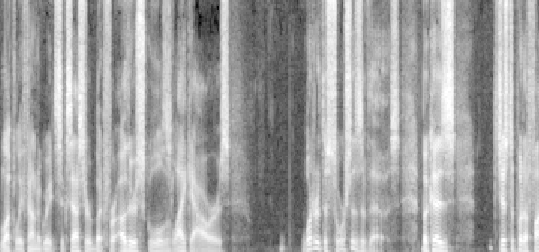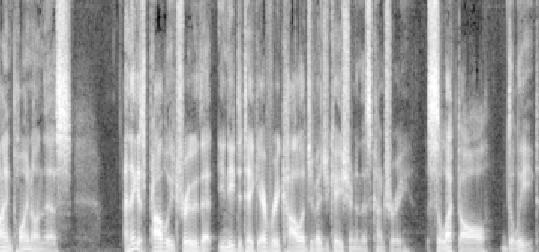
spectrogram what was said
luckily found a great successor, but for other schools like ours, what are the sources of those? Because just to put a fine point on this, I think it's probably true that you need to take every college of education in this country, select all, delete,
